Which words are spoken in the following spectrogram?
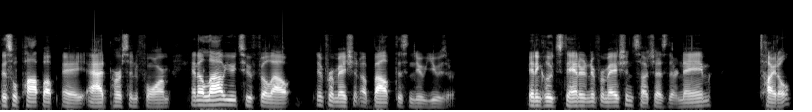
This will pop up a Add Person form and allow you to fill out information about this new user. It includes standard information such as their name, title,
